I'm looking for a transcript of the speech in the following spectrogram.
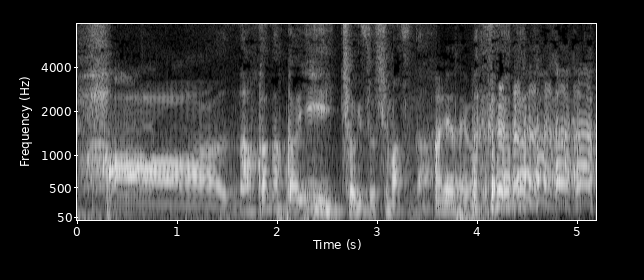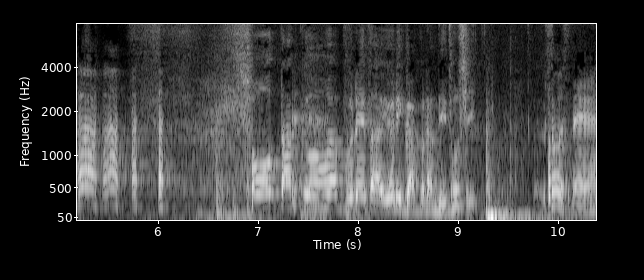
はあなかなかいいチョイスしますな。ありがとうございます。翔太君はブレザーより学ランでいてほしい、そうですね、え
